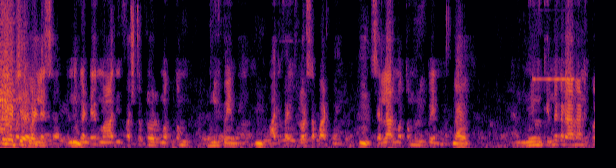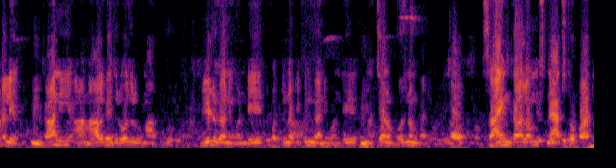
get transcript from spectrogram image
క్రియేట్ చేయాలి. సార్. ఎందుకంటే మాది ఫస్ట్ ఫ్లోర్ మొత్తం మునిగిపోయింది. మాది ఫైవ్ ఫ్లోర్స్ అపార్ట్మెంట్. సెల్లార్ మొత్తం మునిగిపోయింది. మేము కిందకి రావడానికి కూడా లేదు. కానీ ఆ నాలుగైదు రోజులు మాకు నీళ్ళు కానివ్వండి పొద్దున్న టిఫిన్ కానివ్వండి మధ్యాహ్నం భోజనం కానివ్వండి సాయంకాలం స్నాక్స్తో పాటు.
